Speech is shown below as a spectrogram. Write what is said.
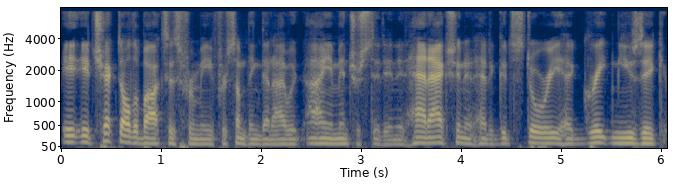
It, it, checked all the boxes for me for something that I would I am interested in. It had action, it had a good story, it had great music,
